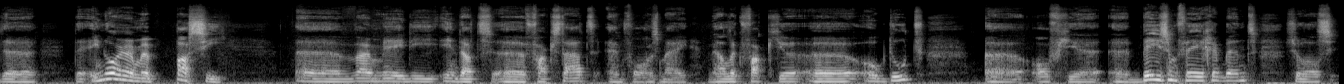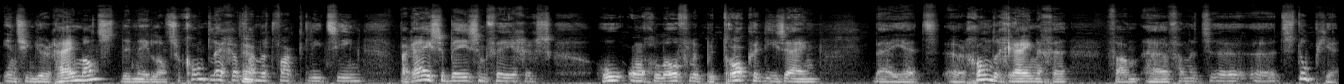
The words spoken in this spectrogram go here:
de, de enorme passie uh, waarmee die in dat uh, vak staat. En volgens mij welk vak je uh, ook doet. of je bezemveger bent, zoals ingenieur Heijmans, de Nederlandse grondlegger van het vak, liet zien. Parijse bezemvegers, hoe ongelooflijk betrokken die zijn bij het grondig reinigen van, van het, het stoepje.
